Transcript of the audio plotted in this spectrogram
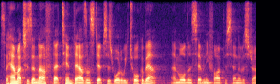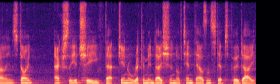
So how much is enough? That 10,000 steps is what do we talk about and more than 75% of Australians don't actually achieve that general recommendation of 10,000 steps per day.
